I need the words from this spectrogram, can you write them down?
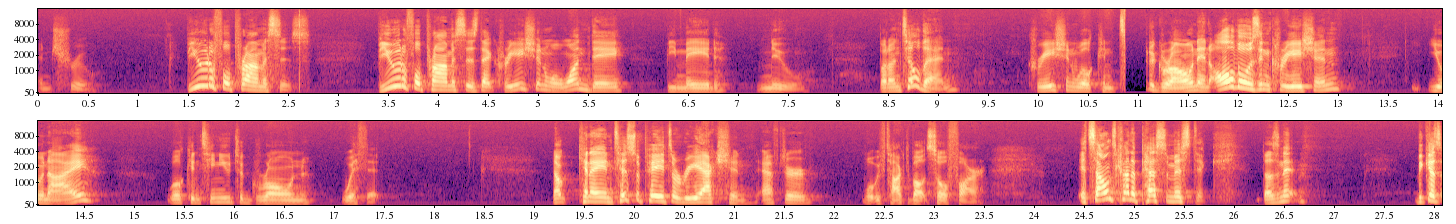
and true. Beautiful promises. Beautiful promises that creation will one day be made new. But until then, creation will continue to groan, and all those in creation, you and I, will continue to groan with it. Now, can I anticipate a reaction after what we've talked about so far? It sounds kind of pessimistic, doesn't it? Because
